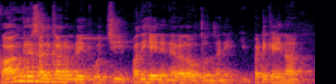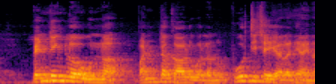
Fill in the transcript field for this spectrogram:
కాంగ్రెస్ అధికారంలోకి వచ్చి పదిహేను నెలలు అవుతుందని ఇప్పటికైనా పెండింగ్లో ఉన్న పంట కాలువలను పూర్తి చేయాలని ఆయన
